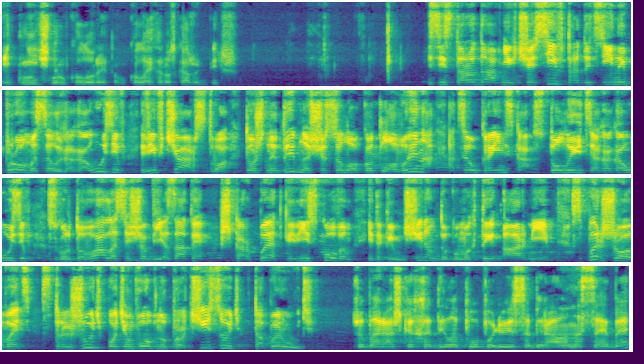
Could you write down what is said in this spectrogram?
етнічним колоритом. Колеги розкажуть більше. Зі стародавніх часів традиційний промисел гагаузів вівчарство. Тож не дивно, що село Котловина, а це українська столиця гагаузів, згуртувалося, щоб в'язати шкарпетки військовим і таким чином допомогти армії. Спершу овець стрижуть, потім вовну прочісують та перуть. Що барашка ходила по полю і собирала на себе,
